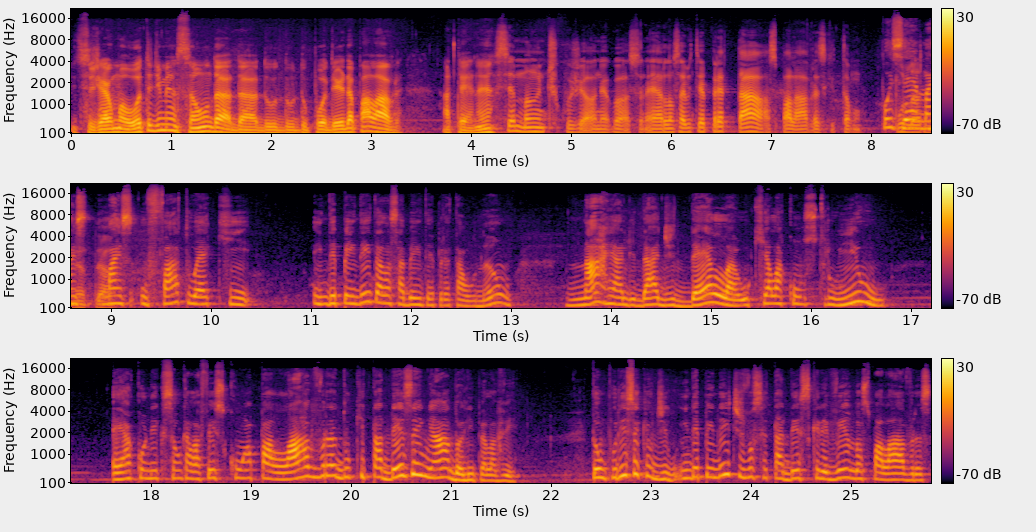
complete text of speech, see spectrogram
isso, já é uma outra dimensão da, da, do, do, poder da palavra, até, né? Semântico já o negócio, né? Ela não sabe interpretar as palavras que estão. Pois é, mas, mas o fato é que, independente dela saber interpretar ou não, na realidade dela, o que ela construiu é a conexão que ela fez com a palavra do que está desenhado ali para ela ver. Então, por isso é que eu digo, independente de você estar tá descrevendo as palavras,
